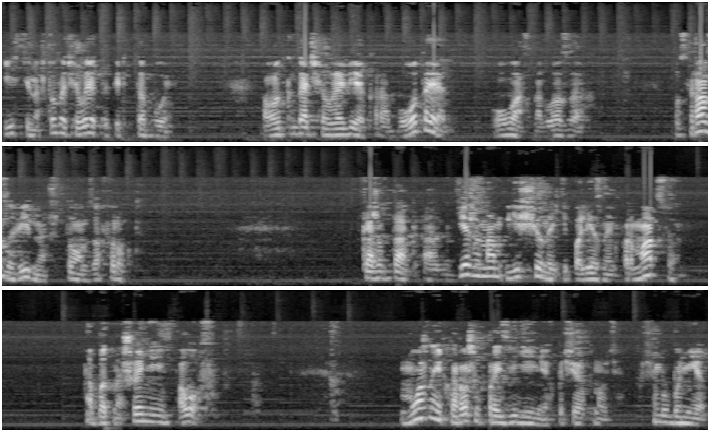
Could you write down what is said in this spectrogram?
Истина, что за человек-то перед тобой? А вот когда человек работает у вас на глазах, то сразу видно, что он за фрукт. Скажем так, а где же нам еще найти полезную информацию об отношении полов? Можно и в хороших произведениях подчеркнуть, почему бы нет.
